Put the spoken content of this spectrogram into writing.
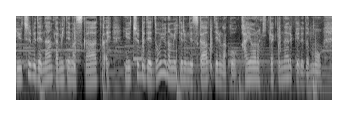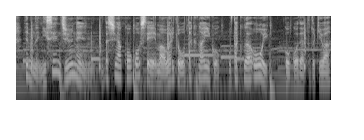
YouTube で何か見てますか?」とか「え YouTube でどういうの見てるんですか?」っていうのがこう会話のきっかけになるけれどもでもね2010年私が高校生まあ割とオタクがいい子オタクが多い高校であった時は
